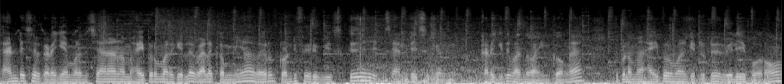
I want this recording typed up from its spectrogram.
சானிடைசர் கிடைக்காம இருந்துச்சு. ஆனால் நம்ம ஹைப்பர் மார்க்கெட்டில் விலை கம்மியாக வெறும் டுவெண்ட்டி ஃபைவ் ருபீஸ்க்கு சானிடைசர் கிடைக்கிது. வந்து வாங்கிக்கோங்க. இப்போ நம்ம ஹைப்பர் மார்க்கெட் விட்டு வெளியே போகிறோம்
